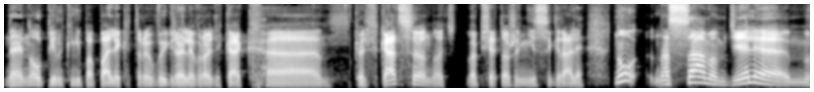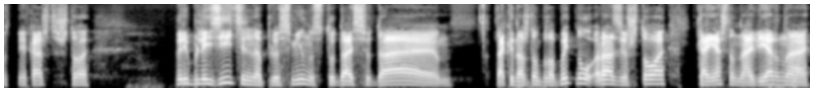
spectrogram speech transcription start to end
Да, и Ноупинг не попали, которые выиграли вроде как э, квалификацию, но вообще тоже не сыграли. Ну, на самом деле, вот мне кажется, что приблизительно плюс-минус туда-сюда эм, так и должно было быть. Ну, разве что, конечно, наверное,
